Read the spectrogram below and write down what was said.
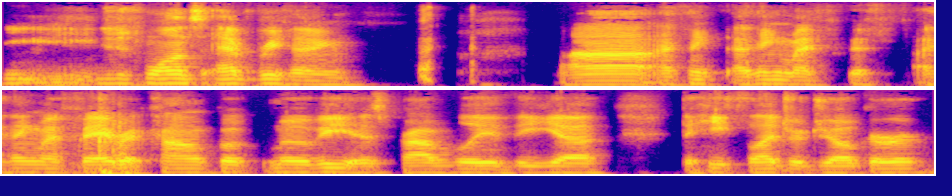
he just wants everything. Uh, I think I think my if, I think my favorite comic book movie is probably the uh, the Heath Ledger Joker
